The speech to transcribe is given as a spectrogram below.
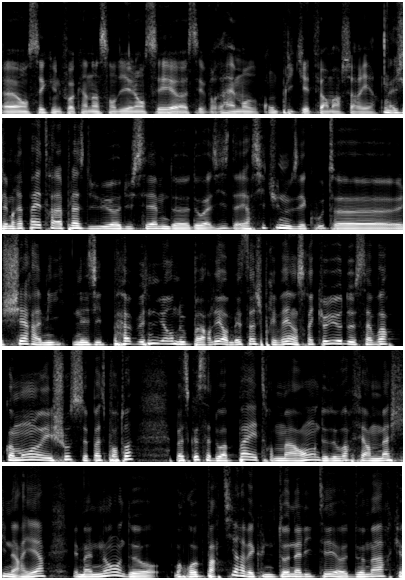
euh, on sait qu'une fois qu'un incendie est lancé, euh, c'est vraiment compliqué de faire marche arrière. J'aimerais pas être à la place du, euh, du CM d'Oasis. D'ailleurs, si tu nous écoutes, euh, cher ami, n'hésite pas à venir nous parler en message privé. On serait curieux de savoir comment les choses se passent pour toi, parce que ça doit pas être marrant de devoir faire machine arrière et maintenant de repartir avec une tonalité euh, de marque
